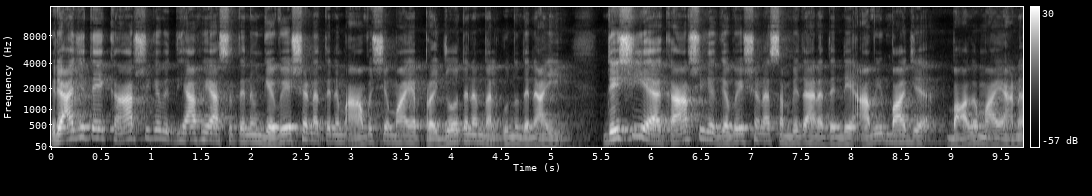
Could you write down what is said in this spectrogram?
രാജ്യത്തെ കാർഷിക വിദ്യാഭ്യാസത്തിനും ഗവേഷണത്തിനും ആവശ്യമായ പ്രചോദനം നൽകുന്നതിനായി ദേശീയ കാർഷിക ഗവേഷണ സംവിധാനത്തിന്റെ അവിഭാജ്യ ഭാഗമായാണ്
